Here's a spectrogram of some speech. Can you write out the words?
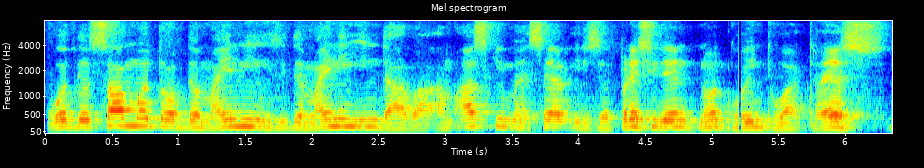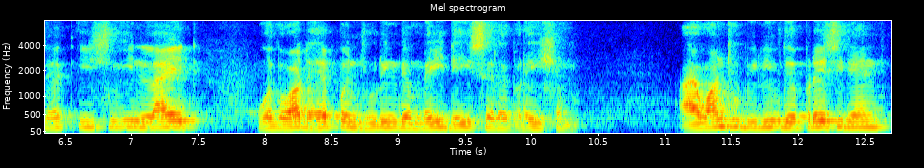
with the summit of the mining, is the mining Indaba, I'm asking myself, is the president not going to address that issue in light with what happened during the May Day celebration? I want to believe the president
